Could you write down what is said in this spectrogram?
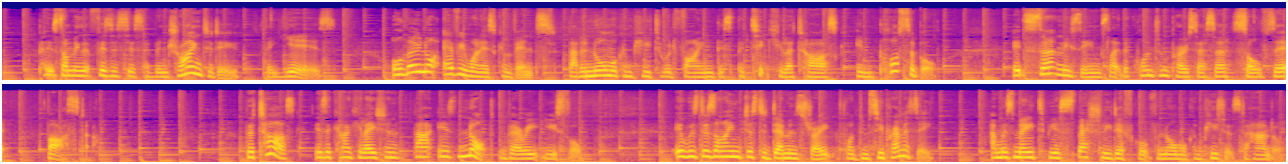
But it's something that physicists have been trying to do for years. Although not everyone is convinced that a normal computer would find this particular task impossible, it certainly seems like the quantum processor solves it faster. The task is a calculation that is not very useful. It was designed just to demonstrate quantum supremacy and was made to be especially difficult for normal computers to handle.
